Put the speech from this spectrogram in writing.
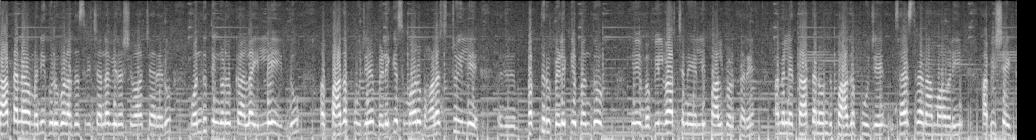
ತಾತನ ಮನಿ ಗುರುಗಳಾದ ಶ್ರೀ ಚನ್ನವೀರ ಶಿವಾಚಾರ್ಯರು ಒಂದು ತಿಂಗಳ ಕಾಲ ಇಲ್ಲೇ ಇದ್ದು ಪಾದಪೂಜೆ ಪಾದ ಪೂಜೆ ಬೆಳಿಗ್ಗೆ ಸುಮಾರು ಬಹಳಷ್ಟು ಇಲ್ಲಿ ಭಕ್ತರು ಬೆಳಿಗ್ಗೆ ಬಂದು ಈ ಬಿಲ್ವಾರ್ಚನೆಯಲ್ಲಿ ಪಾಲ್ಗೊಳ್ತಾರೆ. ಆಮೇಲೆ ತಾತನ ಒಂದು ಪಾದ ಪೂಜೆ, ಸಹಸ್ರನಾಮಾವಳಿ, ಅಭಿಷೇಕ.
